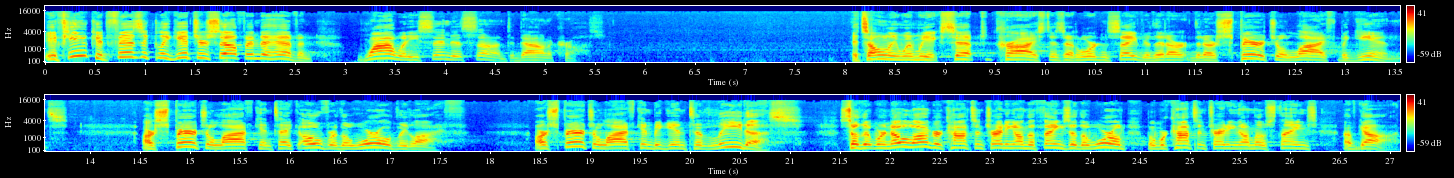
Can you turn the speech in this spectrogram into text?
If you could physically get yourself into heaven, why would He send His Son to die on a cross? It's only when we accept Christ as our Lord and Savior that our, that our spiritual life begins. Our spiritual life can take over the worldly life. Our spiritual life can begin to lead us so that we're no longer concentrating on the things of the world, but we're concentrating on those things of God.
